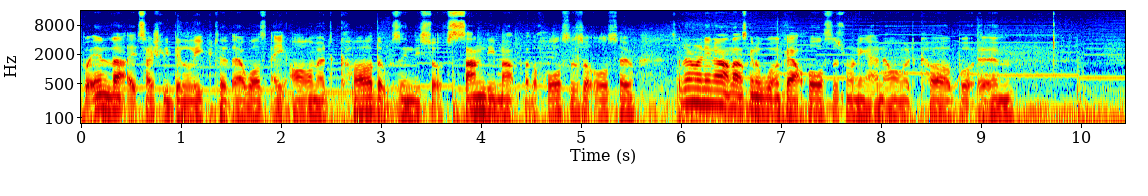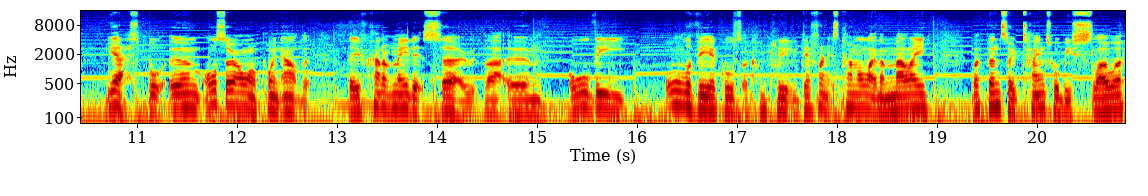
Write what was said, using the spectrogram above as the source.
But in that, it's actually been leaked that there was a armoured car that was in this sort of sandy map where the horses are also. So I don't really know how that's going to work out, horses running at an armoured car, but um, yes. But um, also, I want to point out that they've kind of made it so that um, all the all the vehicles are completely different. It's kind of like the melee weapon, so tanks will be slower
